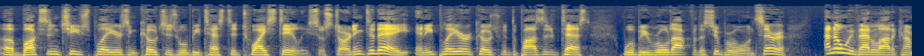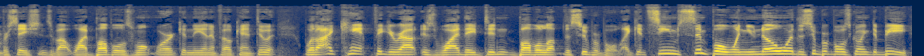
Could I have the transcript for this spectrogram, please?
uh, Bucks and Chiefs players and coaches will be tested twice daily. So, starting today, any player or coach with the positive test will be ruled out for the Super Bowl. And Sarah, I know we've had a lot of conversations about why bubbles won't work and the NFL can't do it. What I can't figure out is why they didn't bubble up the Super Bowl. Like it seems simple when you know where the Super Bowl is going to be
